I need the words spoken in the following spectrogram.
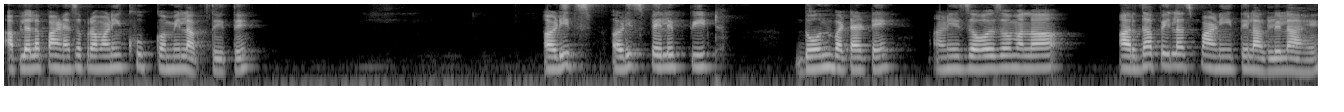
आपल्याला पाण्याचं प्रमाणही खूप कमी लागतं इथे. अडीच अडीच पेले पीठ दोन बटाटे आणि जवळजवळ मला अर्धा पेलाच पाणी इथे लागलेलं आहे.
